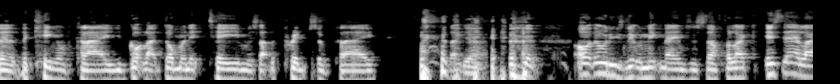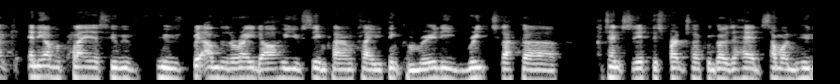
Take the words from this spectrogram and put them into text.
the the king of clay. You've got like Dominic Thiem is like the prince of clay. Like, Yeah. all, all these little nicknames and stuff. But like, is there like any other players who we've who's bit under the radar who you've seen play on clay you think can really reach like a potentially if this French Open goes ahead, someone who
